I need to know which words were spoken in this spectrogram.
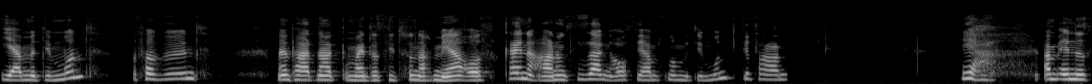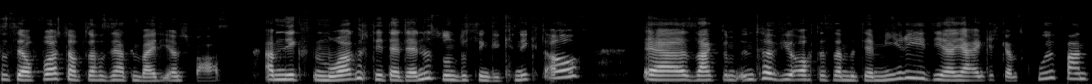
ja mit dem Mund verwöhnt. Mein Partner hat gemeint, das sieht schon nach mehr aus. Keine Ahnung. Sie sagen auch, sie haben es nur mit dem Mund getan. Ja, am Ende ist es ja auch wurscht. Hauptsache, sie hatten beide ihren Spaß. Am nächsten Morgen steht der Dennis so ein bisschen geknickt auf. Er sagt im Interview auch, dass er mit der Miri, die er ja eigentlich ganz cool fand,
